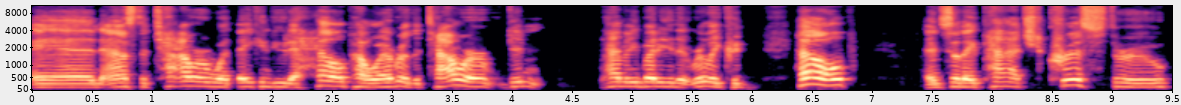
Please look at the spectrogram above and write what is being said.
and asked the tower what they can do to help. However, the tower didn't have anybody that really could help. And so they patched Chris through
